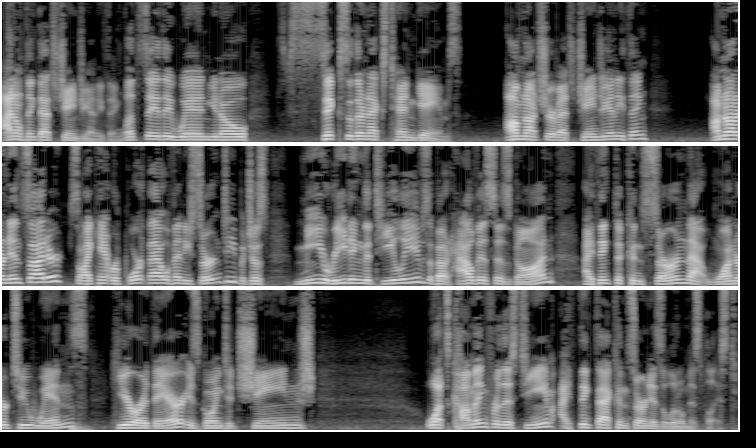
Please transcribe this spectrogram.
I don't think that's changing anything. Let's say they win, you know, six of their next 10 games. I'm not sure that's changing anything. I'm not an insider, so I can't report that with any certainty, but just me reading the tea leaves about how this has gone, I think the concern that one or two wins here or there is going to change what's coming for this team, I think that concern is a little misplaced.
